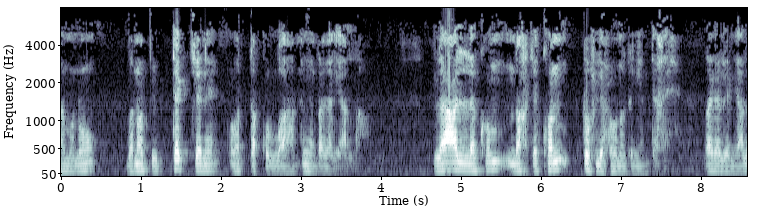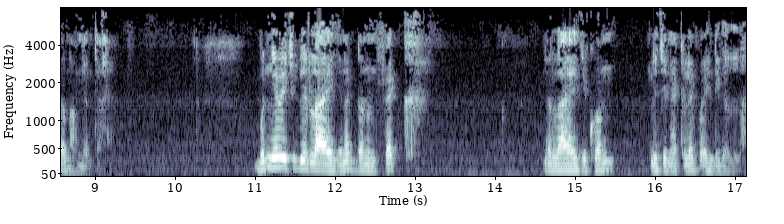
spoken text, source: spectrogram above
amanu ba noppi teg ca ne wattaqullah na ngeen ragal yàlla laallakum ndaxte kon tuflixuuna da ngeen texe ragal leen yàlla ndax ngeen texe bu ñëwee ci biir laay ji nag danañ fekk ne laay ji kon li ci nekk lépp ay ndigal la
